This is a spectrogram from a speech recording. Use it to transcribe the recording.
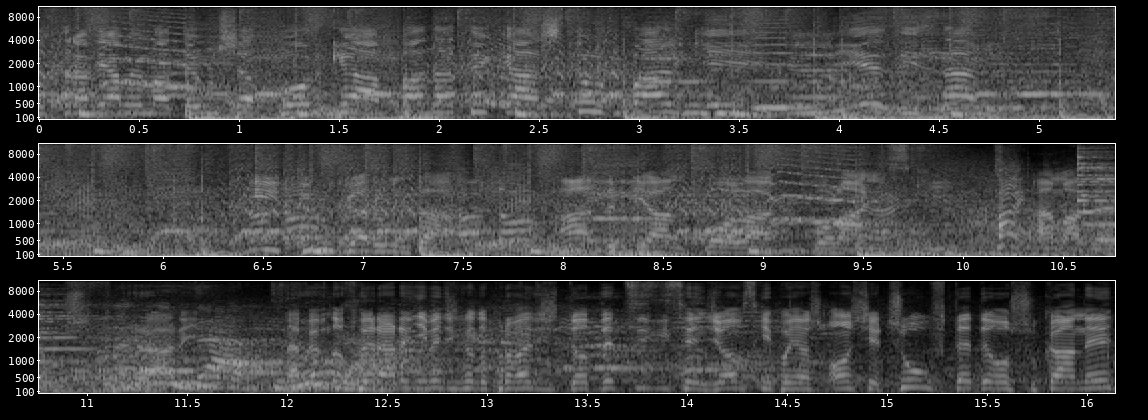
Pozdrawiamy Mateusza Borka, fanatyka sztuk walki. Jest i z nami. I druga runda. Adrian Polak, Polański. Amadeusz Ferrari. Na pewno Ferrari nie będzie chciał doprowadzić do decyzji sędziowskiej, ponieważ on się czuł wtedy oszukany.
